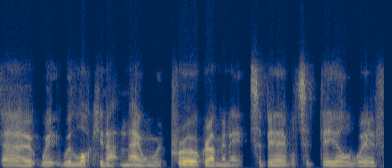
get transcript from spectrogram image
uh, we, are looking at now, and we're programming it to be able to deal with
